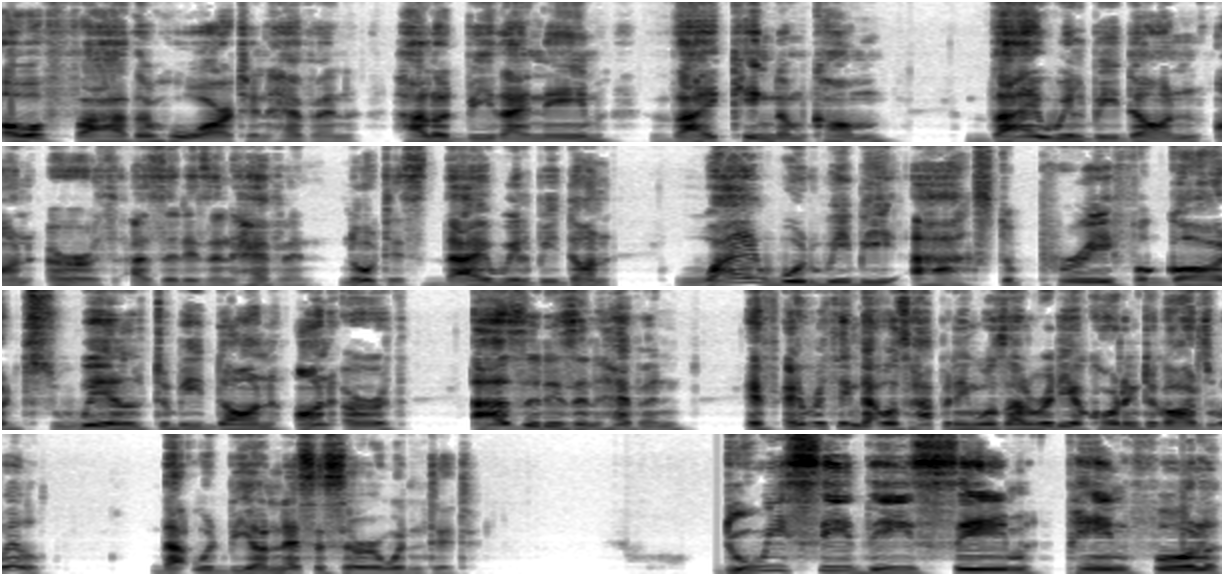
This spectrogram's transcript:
Our Father who art in heaven, hallowed be thy name, thy kingdom come, Thy will be done on earth as it is in heaven. Notice, Thy will be done. Why would we be asked to pray for God's will to be done on earth as it is in heaven if everything that was happening was already according to God's will? That would be unnecessary, wouldn't it? Do we see these same painful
